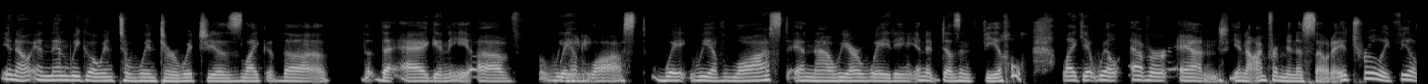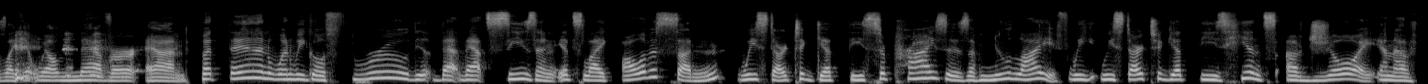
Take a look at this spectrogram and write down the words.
you know, and then we go into winter, which is like the the, the agony of we Waiting. have lost. Wait, we have lost, and now we are waiting, and it doesn't feel like it will ever end. You know, I'm from Minnesota. It truly feels like it will never end. But then when we go through the, that that season, it's like all of a sudden we start to get these surprises of new life. We we start to get these hints of joy and of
